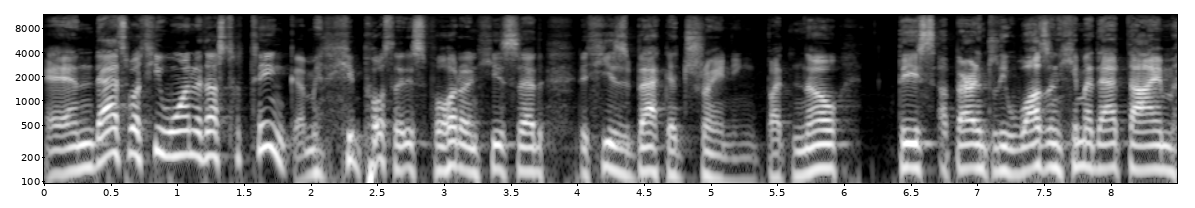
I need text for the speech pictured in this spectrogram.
And that's what he wanted us to think. I mean, he posted this photo and he said that he's back at training. But no, this apparently wasn't him at that time.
